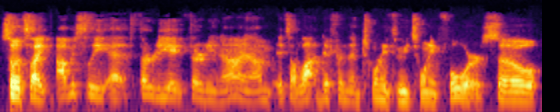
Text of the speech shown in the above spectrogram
So it's like obviously at 38, 39, I'm, it's a lot different than 23, 24. So,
